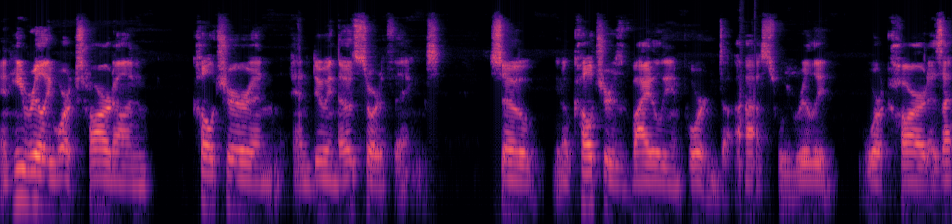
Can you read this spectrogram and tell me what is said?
And he really works hard on culture and, and doing those sort of things. So, you know, culture is vitally important to us. We really work hard as I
